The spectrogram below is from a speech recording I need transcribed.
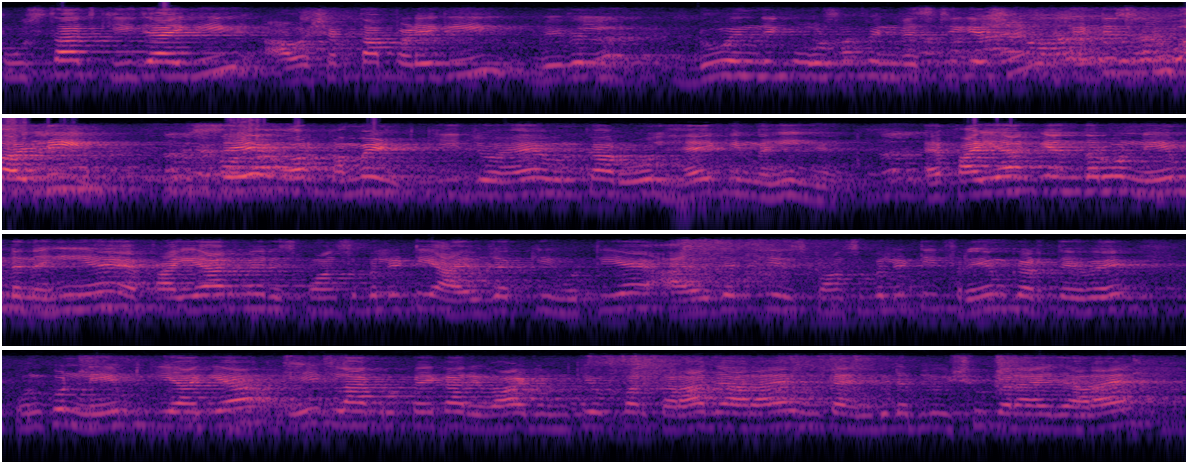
पूछताछ की जाएगी, आवश्यकता पड़ेगी। We will do in the course of investigation it is too early to say और कमेंट कि जो है, उनका रोल है कि नहीं है। एफआईआर के अंदर वो नेम्ड नहीं है। एफआईआर में रिस्पॉन्सिबिलिटी आयोजक की होती है। आयोजक की रिस्पॉन्सिबिलिटी फ्रेम करते हुए उनको नेम्ड किया गया। एक लाख रुपए का रिवार्ड उनके ऊपर करा जा रहा है। उनका एमबीडब्ल्यू इशू कराया जा रहा है,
